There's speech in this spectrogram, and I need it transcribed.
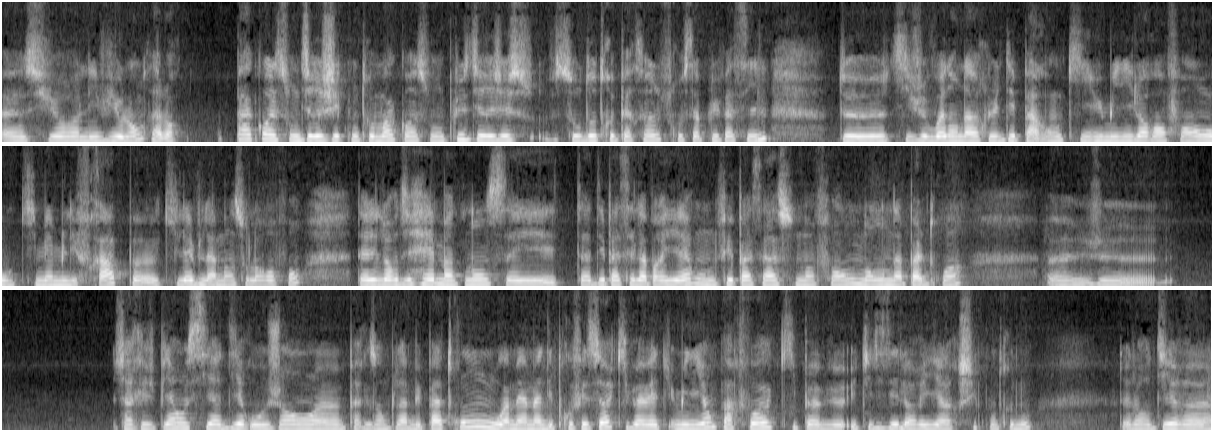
euh, sur les violences. Alors, pas quand elles sont dirigées contre moi, quand elles sont plus dirigées sur, d'autres personnes, je trouve ça plus facile. De, si je vois dans la rue des parents qui humilient leur enfant ou qui même les frappent, qui lèvent la main sur leur enfant, d'aller leur dire hey, maintenant t'as dépassé la barrière, on ne fait pas ça à son enfant, non on n'a pas le droit. je, j'arrive bien aussi à dire aux gens, euh, par exemple à mes patrons ou à même à des professeurs qui peuvent être humiliants parfois, qui peuvent utiliser leur hiérarchie contre nous, de leur dire euh,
